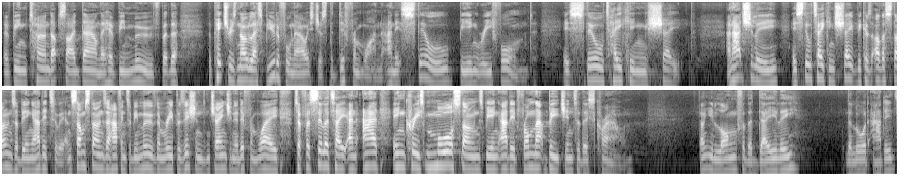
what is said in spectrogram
they've been turned upside down, they have been moved, but the, the picture is no less beautiful now, it's just a different one, and it's still being reformed. It's still taking shape. And actually, it's still taking shape because other stones are being added to it. And some stones are having to be moved and repositioned and changed in a different way to facilitate and add, increase more stones being added from that beach into this crown. Don't you long for the daily the Lord added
